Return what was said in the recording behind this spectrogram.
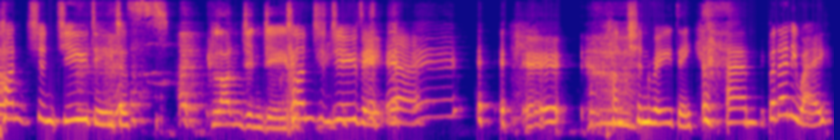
Punch and Judy just Clunge and Judy. Punch and Judy, yeah. Punch and Rudy. Um, but anyway,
